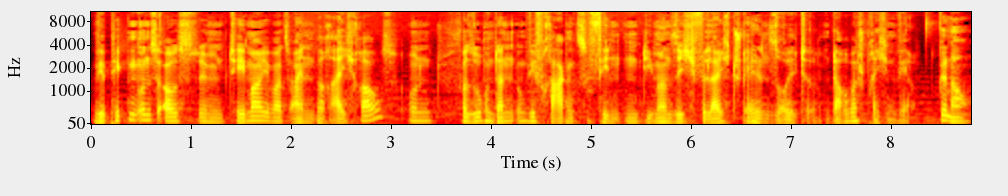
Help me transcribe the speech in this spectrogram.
Wir picken uns aus dem Thema jeweils einen Bereich raus und versuchen dann irgendwie Fragen zu finden, die man sich vielleicht stellen sollte. Und darüber sprechen wir. Genau.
